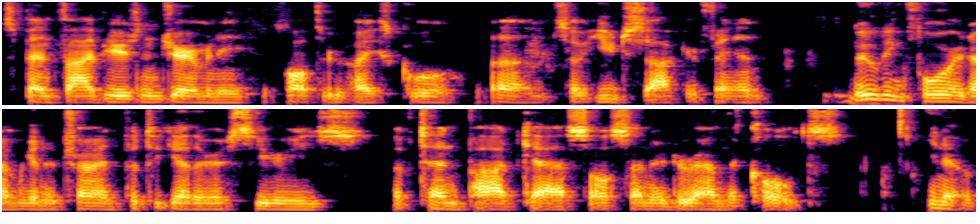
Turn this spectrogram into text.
spent five years in Germany all through high school. Um, so huge soccer fan. Moving forward, I'm going to try and put together a series of 10 podcasts all centered around the Colts. You know,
